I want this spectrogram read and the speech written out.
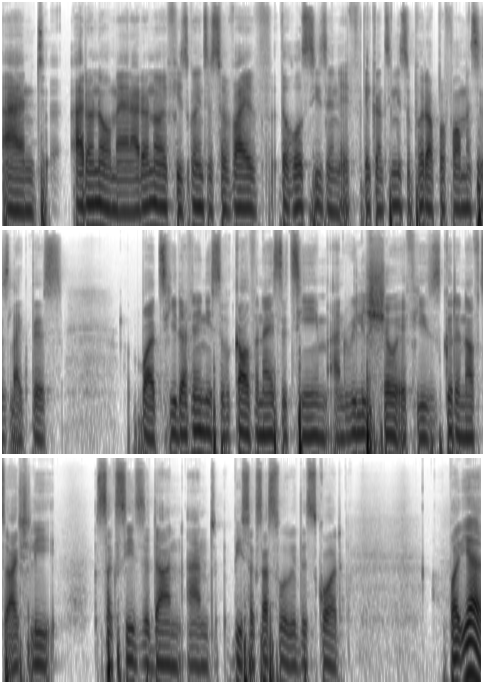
And I don't know, man. I don't know if he's going to survive the whole season if they continue to put up performances like this. But he definitely needs to galvanize the team and really show if he's good enough to actually succeed Zidane and be successful with this squad. But yeah,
